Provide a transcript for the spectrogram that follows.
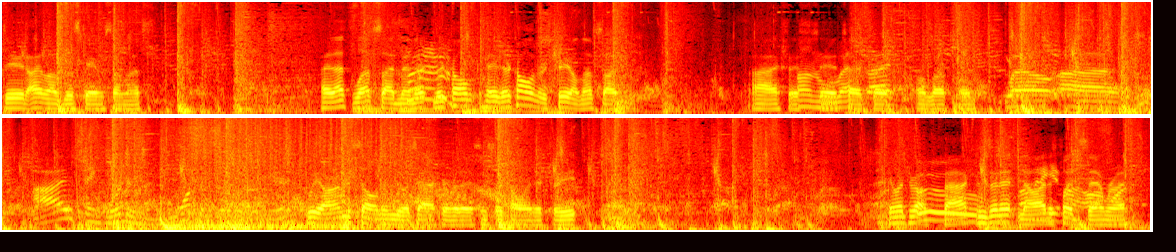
Dude, I love this game so much. Hey, that's left side, man. They're, they're calling. Hey, they're calling retreat on left side. Uh, actually, On say left attack right on left side. Well, uh, I think we're doing wonderful here. We are. I'm just telling them to attack over there since they're calling retreat. Too much about Ooh, factions in it? No, I just played samurai. R1.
